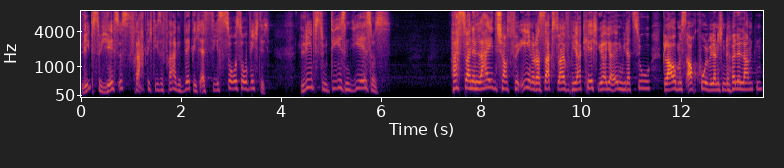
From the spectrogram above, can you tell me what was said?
Liebst du Jesus? Frag dich diese Frage wirklich. sie ist so, so wichtig. Liebst du diesen Jesus? Hast du eine Leidenschaft für ihn oder sagst du einfach, ja, Kirche gehört ja irgendwie dazu, Glauben ist auch cool, will ja nicht in der Hölle landen?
